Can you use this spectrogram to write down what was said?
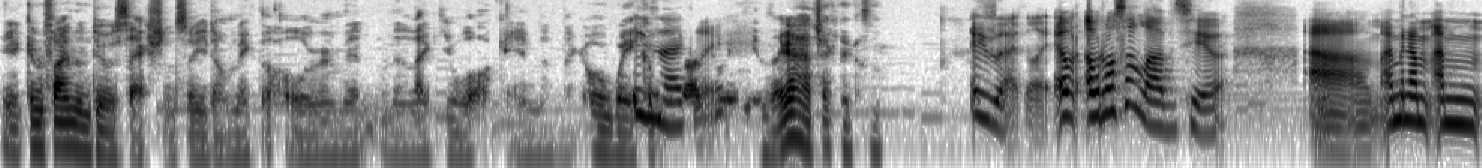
yeah, you confine them to a section so you don't make the whole room it, and then like you walk in and like oh wake Exactly. up. It's like ah Jack Nicholson. Exactly. I would, I would also love to. Um, I mean, I'm, I'm,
